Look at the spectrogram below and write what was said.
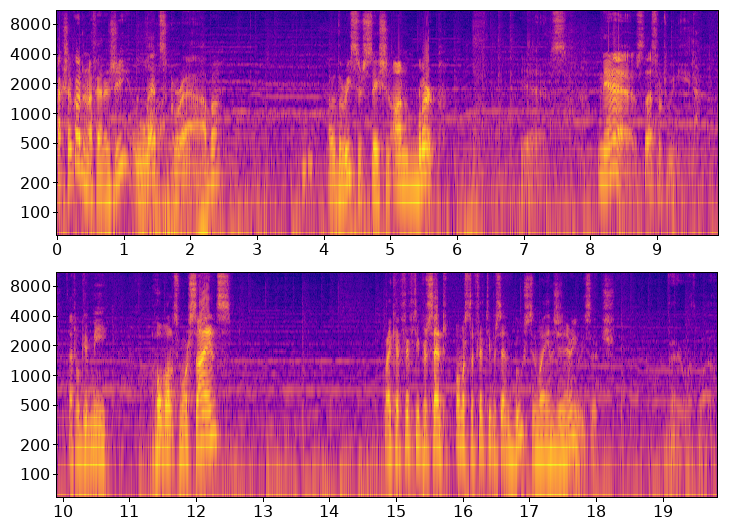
Actually, I've got enough energy. Let's grab uh, the research station on Blurp. Yes. Yes, that's what we need. That will give me a whole bunch more science. Like a 50%, almost a 50% boost in my engineering research. Very worthwhile.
